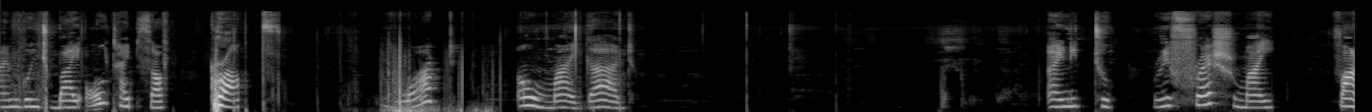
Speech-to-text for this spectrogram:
I'm going to buy all types of crops. What? Oh my god. I need to refresh my farm.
